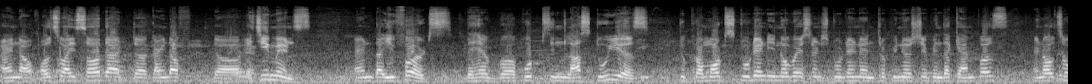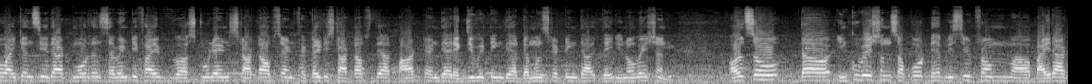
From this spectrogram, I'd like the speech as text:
And also I saw that uh, kind of achievements and the efforts they have uh, put in last two years to promote student innovation, student entrepreneurship in the campus. And also I can see that more than 75 uh, student startups and faculty startups, they are part and they are exhibiting, they are demonstrating the, their innovation. Also, the incubation support they have received from uh, BIRAC.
